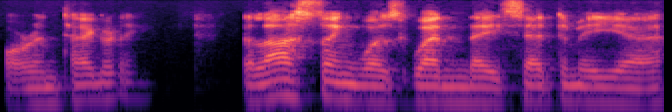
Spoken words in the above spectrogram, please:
for integrity. The last thing was when they said to me, uh,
